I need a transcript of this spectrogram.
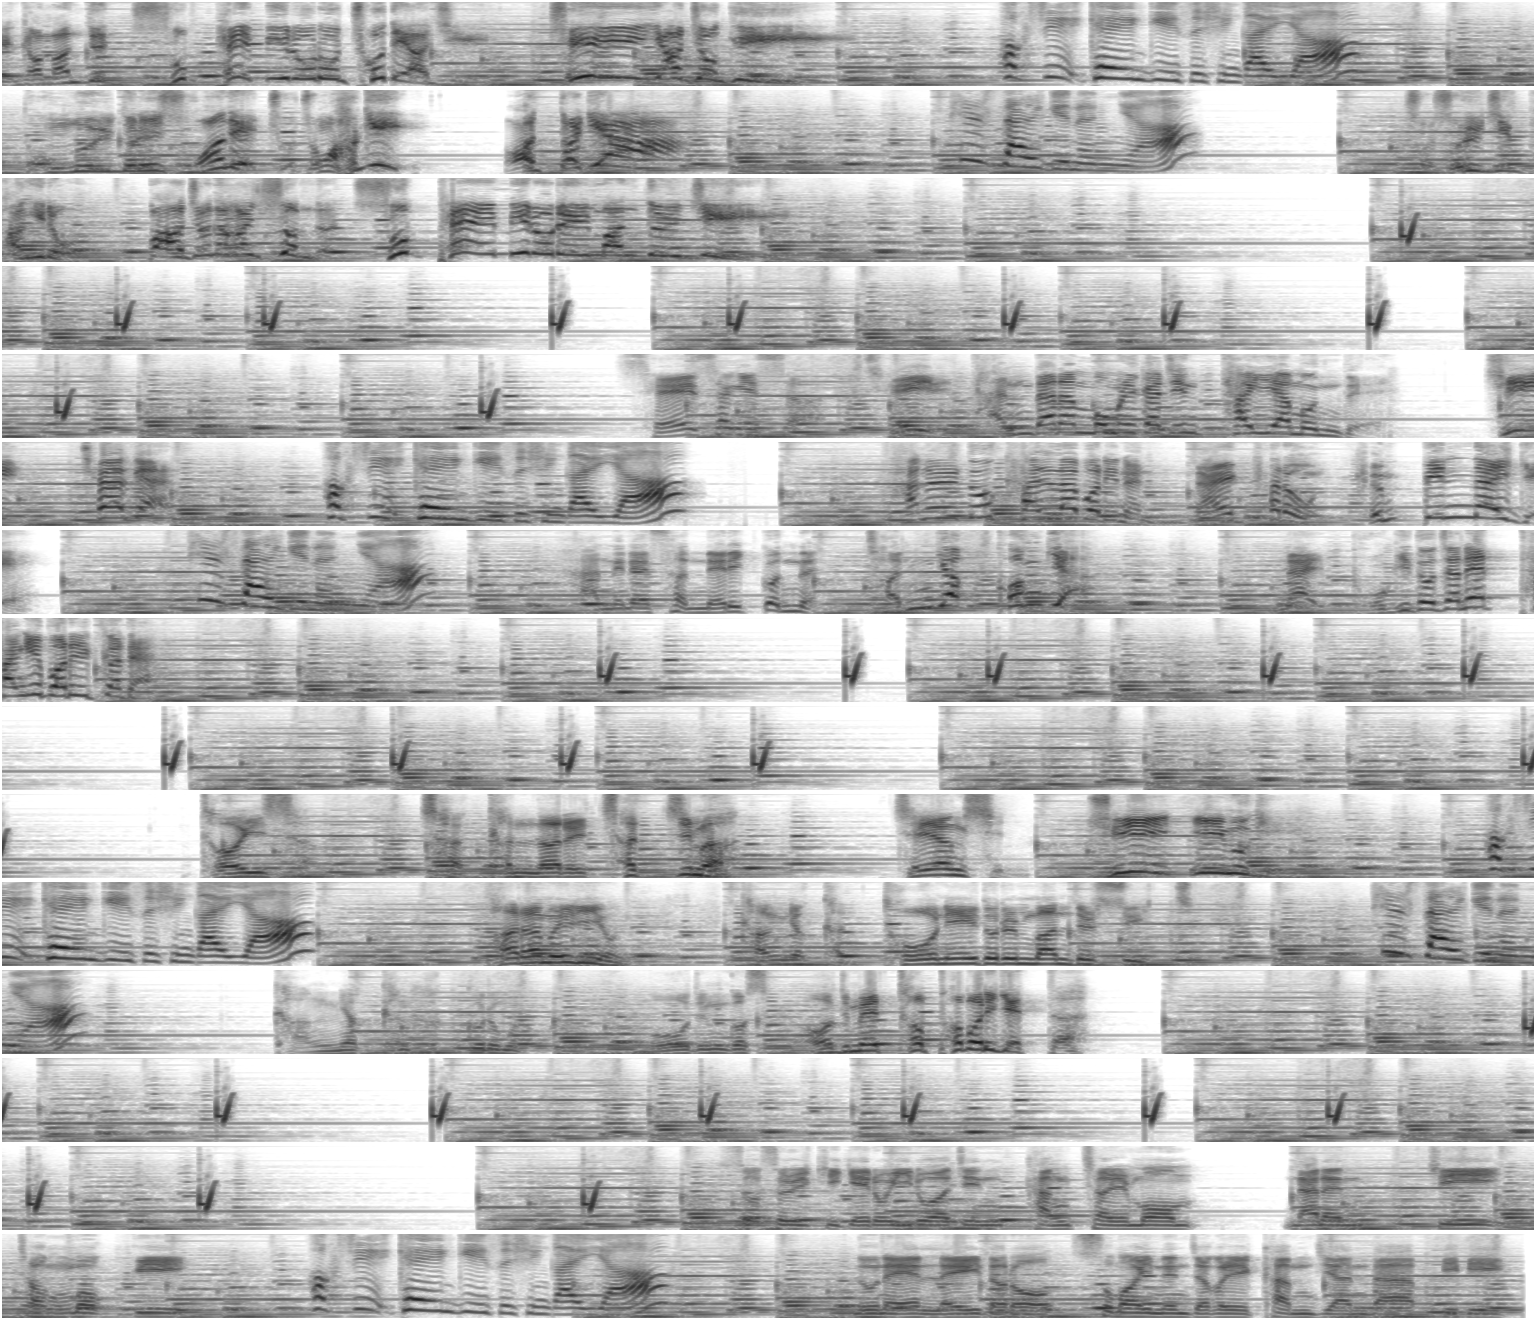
내가 만든 숲의 미로로 초대하지. 쥐야저귀 혹시 개인기 있으신가요? 동물들의 소환에 조종하기 어떠냐? 필살기는요? 주술집 방위로 빠져나갈 수 없는 숲의 미로를 만들지. 세상에서 제일 단단한 몸을 가진 다이아몬드. 지 자간 혹시 개인기 있으신가요? 하늘도 갈라버리는 날카로운 금빛 날개. 필살기는요? 하늘에서 내리꽂는 전격 공격. 날 보기도 전에 당해버릴 거다. 더 이상 착한 나를 찾지 마. 재앙신 쥐 이무기 혹시 개인기 있으신가요? 바람을 이용해 강력한 토네이도를 만들 수 있지. 필살기는요? 강력한 흙구름으로 모든 것을 어둠에 덮어버리겠다. 옥소술 기계로 이루어진 강철 몸. 나는 쥐 정목귀. 혹시 개인기 있으신가요? 눈에 레이더로 숨어 있는 적을 감지한다. 삐빅.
